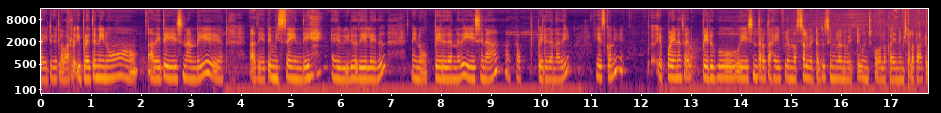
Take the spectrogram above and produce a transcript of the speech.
లైట్గా ఇట్లా వాటర్. ఇప్పుడైతే నేను అదైతే వేసినండి అదైతే మిస్ అయింది. అది వీడియో తీయలేదు. నేను పెరుగు అన్నది వేసిన కప్ పెరుగు అన్నది వేసుకొని ఎప్పుడైనా సరే పెరుగు వేసిన తర్వాత హై ఫ్లేమ్లో అస్సలు పెట్టద్దు. సిమ్లను పెట్టి ఉంచుకోవాలి ఒక ఐదు నిమిషాల పాటు.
